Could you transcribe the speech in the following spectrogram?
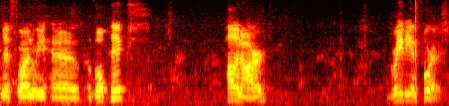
Next one we have a Vulpix, Radiant Forest.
